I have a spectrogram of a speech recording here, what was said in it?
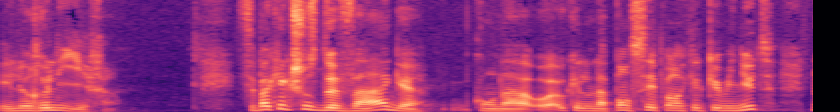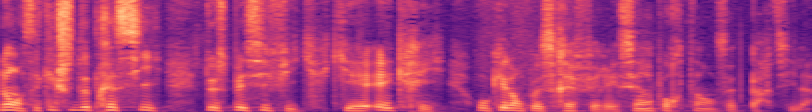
et le relire. C'est pas quelque chose de vague qu'on a, auquel on a pensé pendant quelques minutes. Non, c'est quelque chose de précis, de spécifique, qui est écrit, auquel on peut se référer. C'est important, cette partie-là.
